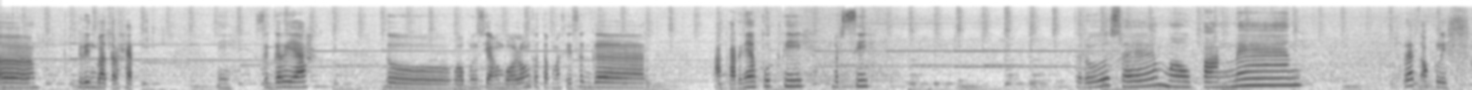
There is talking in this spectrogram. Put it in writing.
uh, green butterhead. Nih, seger ya. Tuh, walaupun siang bolong tetap masih seger. Akarnya putih, bersih. Terus saya mau panen red oak leaf.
